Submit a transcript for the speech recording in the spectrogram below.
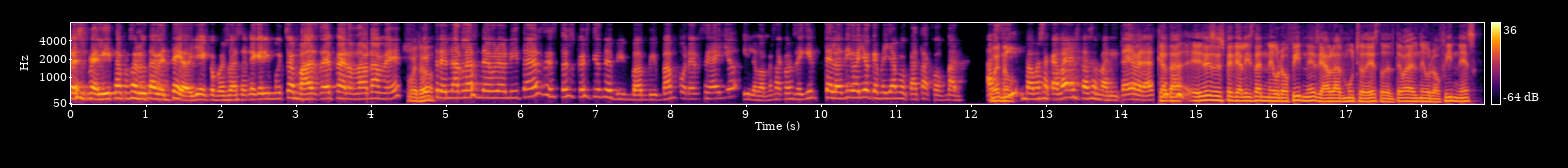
Pues feliz absolutamente. Oye, como Schwarzenegger y mucho más, ¿eh? perdóname. Entrenar las neuronitas, esto es cuestión de bim bam, bim bam, ponerse a ello y lo vamos a conseguir. Te lo digo yo que me llamo Cata Hoffman. Así vamos a acabar esta semanita, ya verás. Cata, eres especialista en neurofitness y hablas mucho de esto, del tema del neurofitness.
